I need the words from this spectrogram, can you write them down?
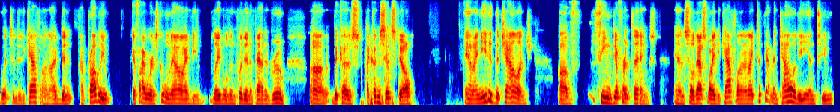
went to the decathlon. I've been, I probably, if I were in school now, I'd be labeled and put in a padded room uh, because I couldn't sit still, and I needed the challenge of seeing different things and so that's why decathlon and i took that mentality into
